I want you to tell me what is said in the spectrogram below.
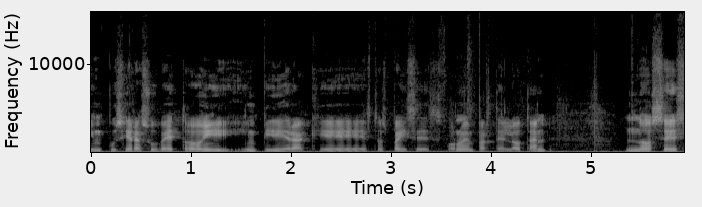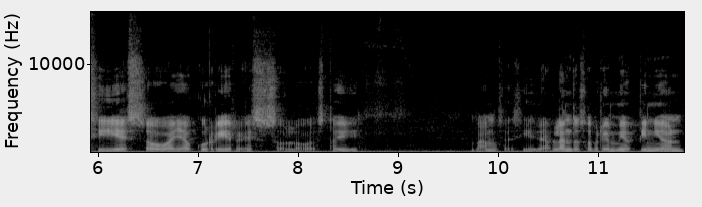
impusiera su veto y impidiera que estos países formen parte de la OTAN. No sé si eso vaya a ocurrir, es solo estoy, vamos a decir, hablando sobre mi opinión,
